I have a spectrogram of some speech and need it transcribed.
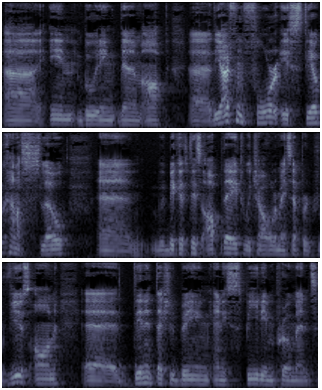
uh, in booting them up. Uh, the iPhone 4 is still kind of slow um, because this update, which I already made separate reviews on, uh, didn't actually bring any speed improvements.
